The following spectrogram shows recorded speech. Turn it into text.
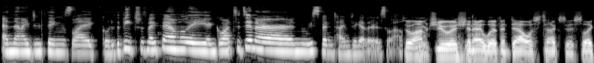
And then I do things like go to the beach with my family and go out to dinner and we spend time together as well. So I'm Jewish and I live in Dallas, Texas. Like,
